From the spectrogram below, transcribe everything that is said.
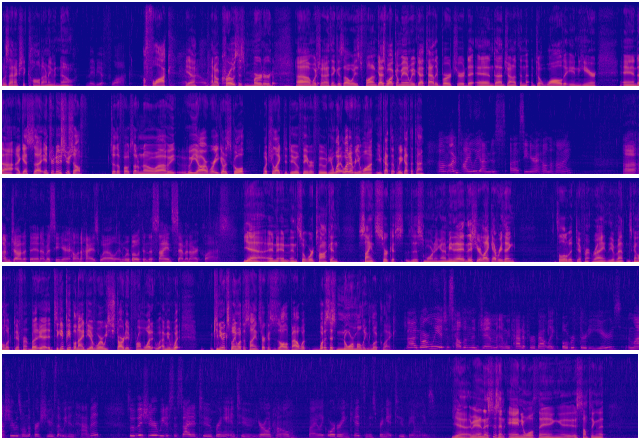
What is that actually called? I don't even know. Maybe a flock. A flock, yeah. know. I know crows is murder, um, which I think is always fun. Guys, welcome in. We've got Tyler Burchard and uh, Jonathan DeWald in here, and uh, I guess uh, introduce yourself to the folks. Let them know uh, who who you are, where you go to school, what you like to do, favorite food, you know, what, whatever you want. You've got the we got the time. Um, I'm Tylee. I'm just a senior at Helena High. Uh, I'm Jonathan. I'm a senior at Helena High as well, and we're both in the science seminar class. Yeah, and and and so we're talking science circus this morning. I mean, and this year, like everything, it's a little bit different, right? The event is going to look different, but uh, to give people an idea of where we started from, what I mean, what can you explain what the science circus is all about? What what does this normally look like? Uh, normally, it's just held in the gym, and we've had it for about like over 30 years. And last year was one of the first years that we didn't have it. So this year, we just decided to bring it into your own home by like ordering kits and just bring it to families. Yeah, I mean, and this is an annual thing. It's something that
